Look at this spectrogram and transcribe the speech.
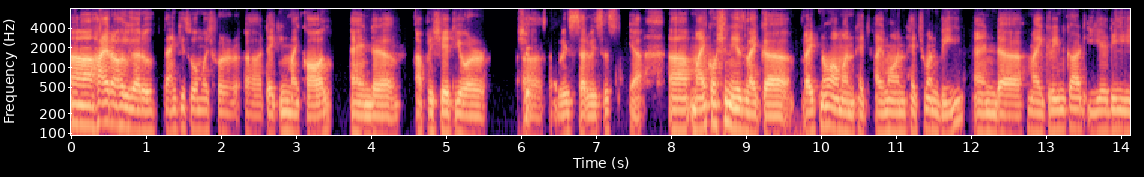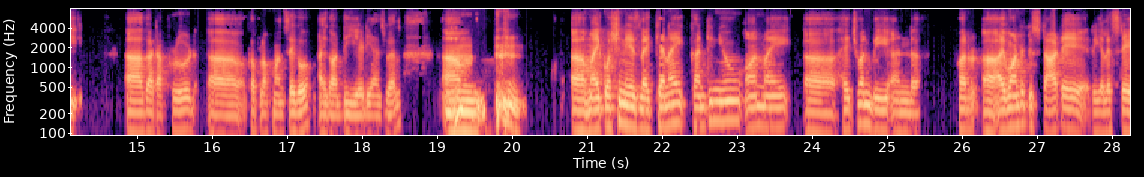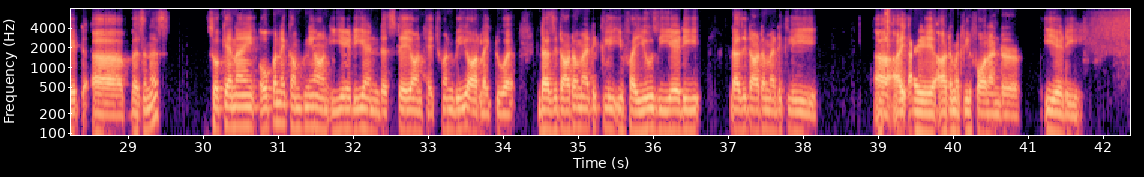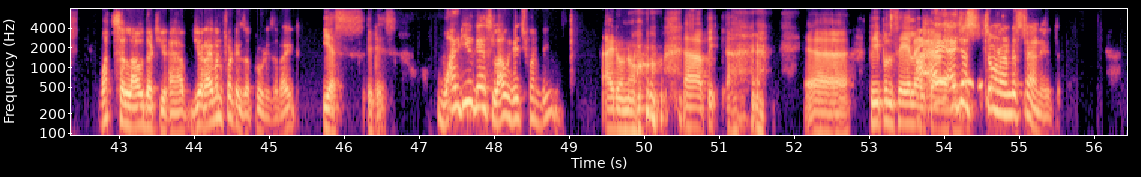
Uh, hi, Rahul Garu. Thank you so much for uh, taking my call and uh, appreciate your Sure. uh, service services. Yeah. Uh, my question is like uh, right now I'm on H- I'm on H1B and uh, my green card EAD uh, got approved uh, a couple of months ago. I got the EAD as well. Um, uh, my question is like, can I continue on my uh, H1B and for uh, I wanted to start a real estate uh, business. So can I open a company on EAD and stay on H1B or like do I, does it automatically, if I use EAD, does it automatically, uh, I, I automatically fall under EAD? What's allowed that you have? Your I-140 is approved, is it right? Yes, it is. Why do you guys love H1B? I don't know. uh, uh, people say like, I, I, uh, I just don't understand it.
